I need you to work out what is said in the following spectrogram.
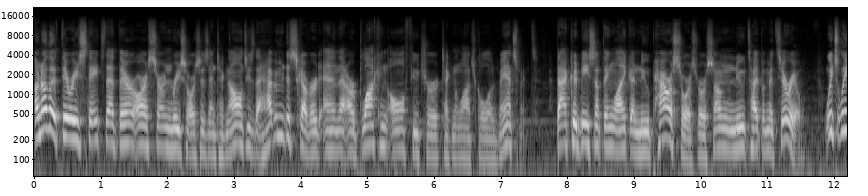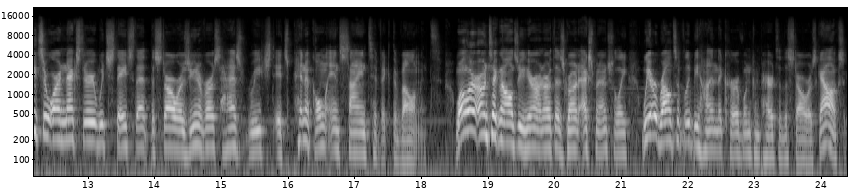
Another theory states that there are certain resources and technologies that haven't been discovered and that are blocking all future technological advancement. That could be something like a new power source or some new type of material. Which leads to our next theory, which states that the Star Wars universe has reached its pinnacle in scientific development. While our own technology here on Earth has grown exponentially, we are relatively behind the curve when compared to the Star Wars galaxy.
